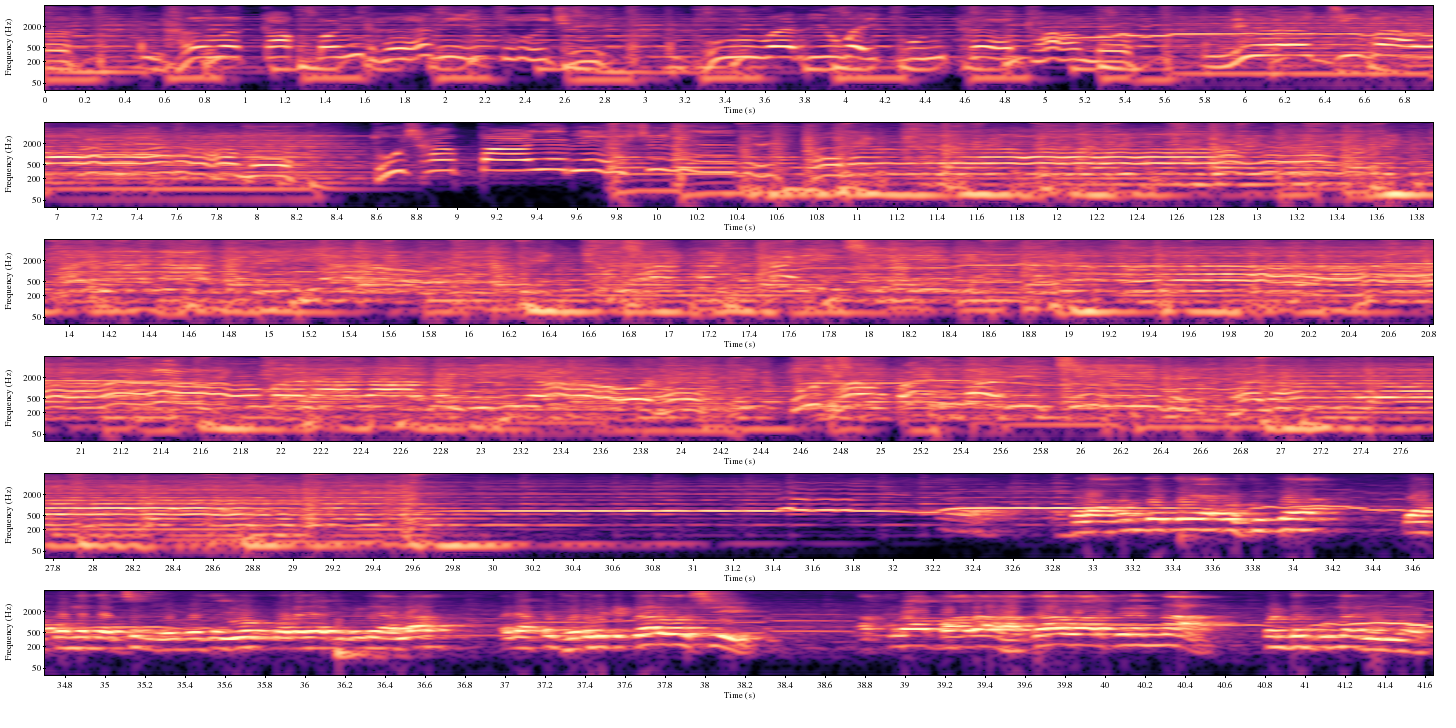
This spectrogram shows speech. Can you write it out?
नवका पंढरी तुझी भुवरी वैकुंठ धाम. मिळ जीवाला तुझ्या पायरेशी रेशी मला आनंद होतो या गोष्टीचा की आपल्याला दर्शन घेण्याचा योग मला या ठिकाणी आला. आणि आपण ठरवलं की दरवर्षी अकरा बारा हजार वारकऱ्यांना पंढरपूरला घेऊन जाऊ.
